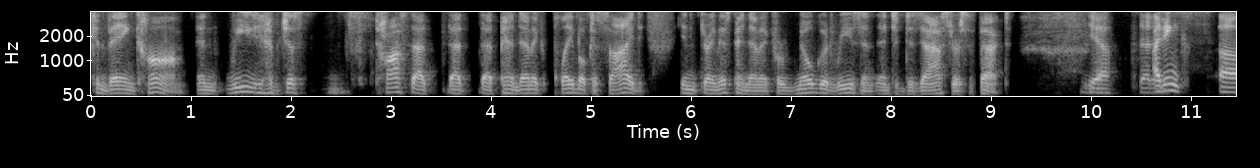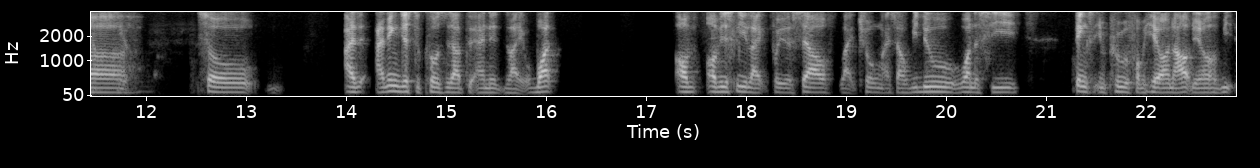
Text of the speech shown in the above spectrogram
conveying calm and we have just tossed that that that pandemic playbook aside in during this pandemic for no good reason and to disastrous effect Yeah. That I think, Uh, Yeah. so I I think just to close it up to end it, like what, ob- obviously, like for yourself, like Chung myself, we do want to see things improve from here on out. You know, we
